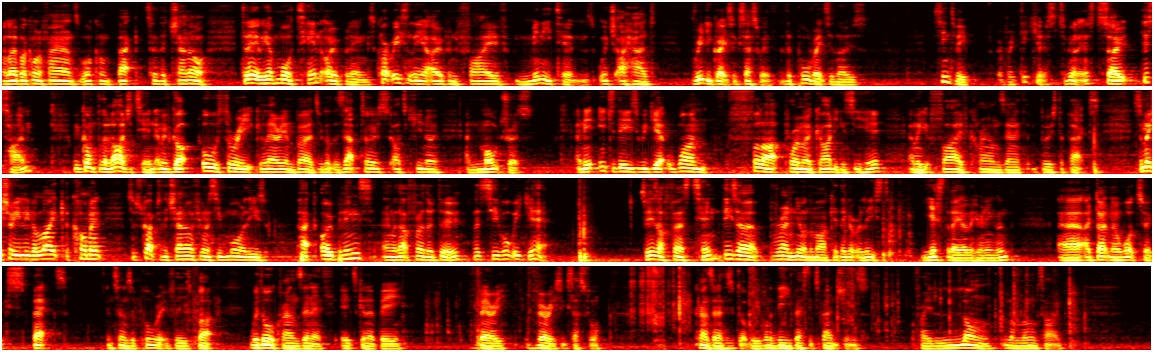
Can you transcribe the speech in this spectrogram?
Hello Pokemon fans, welcome back to the channel. Today we have more tin openings. Quite recently I opened five mini tins, which I had really great success with. The pull rates in those seem to be ridiculous, to be honest. So this time we've gone for the larger tin and we've got all three Galarian birds. We've got the Zapdos, Articuno and Moltres. And in each of these we get one full art promo card, you can see here, and we get five Crown Zenith booster packs. So make sure you leave a like, a comment, subscribe to the channel if you want to see more of these pack openings. And without further ado, let's see what we get. So here's our first tin. These are brand new on the market. They got released yesterday over here in England. Uh, I don't know what to expect in terms of pull rate for these, but with all Crown Zenith, it's going to be very, very successful. Crown Zenith has got to be one of the best expansions for a long, long, long time.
